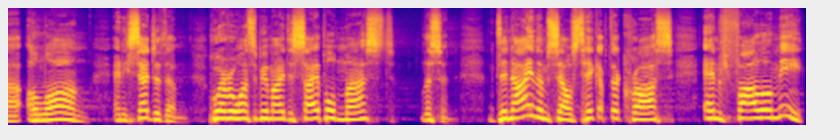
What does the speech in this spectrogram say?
uh, along and he said to them, Whoever wants to be my disciple must, listen, deny themselves, take up their cross, and follow me.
